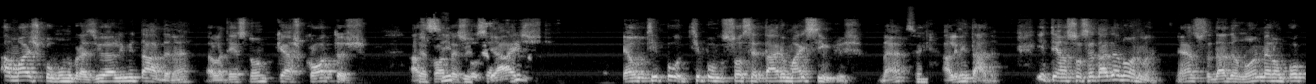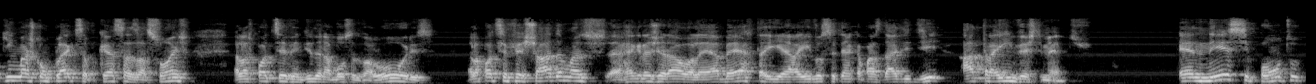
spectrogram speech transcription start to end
A mais comum no Brasil é a limitada, né? Ela tem esse nome porque as cotas, as é cotas simples, sociais. É é o tipo, tipo societário mais simples, né? Sim. A limitada. E tem a sociedade anônima. Né? A sociedade anônima é um pouquinho mais complexa, porque essas ações elas podem ser vendidas na Bolsa de Valores, ela pode ser fechada, mas a regra geral ela é aberta e aí você tem a capacidade de atrair investimentos. É nesse ponto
